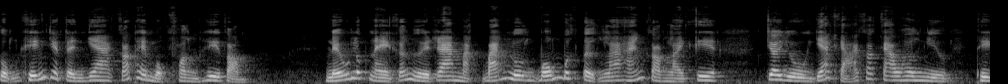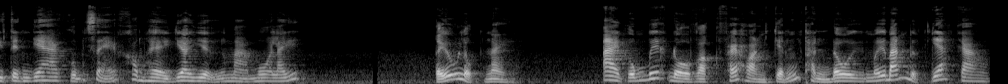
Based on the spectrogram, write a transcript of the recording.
Cũng khiến cho Trình Gia có thêm một phần hy vọng. Nếu lúc này có người ra mặt bán luôn bốn bức tượng La Hán còn lại kia, cho dù giá cả có cao hơn nhiều thì Trình Gia cũng sẽ không hề do dự mà mua lấy. Tiểu lục này, ai cũng biết đồ vật phải hoàn chỉnh thành đôi mới bán được giá cao.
